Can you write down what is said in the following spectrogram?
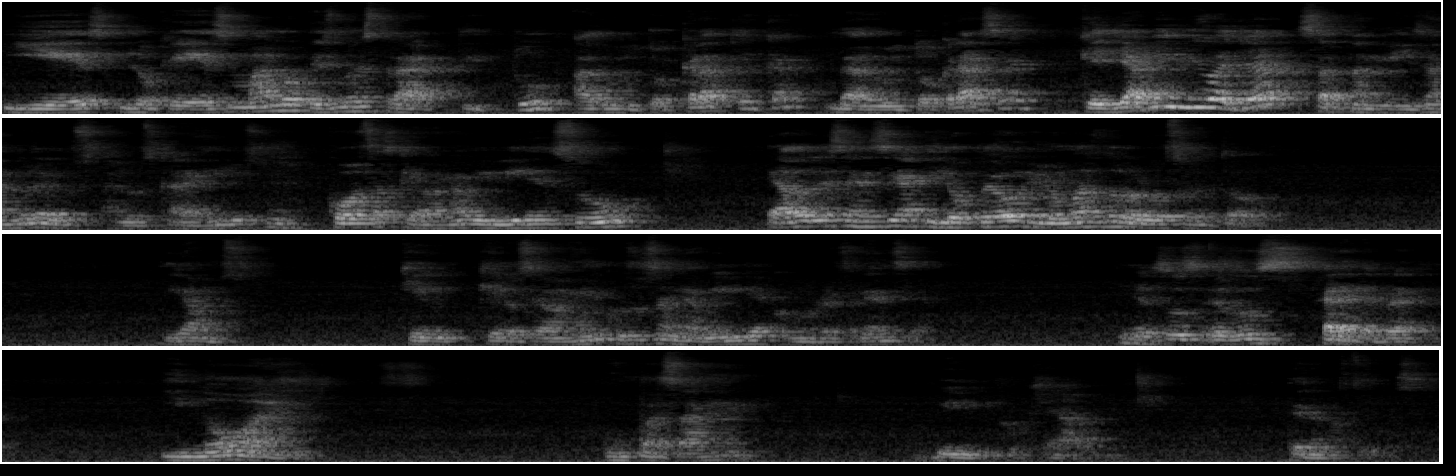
y es lo que es malo es nuestra actitud adultocrática, la adultocracia, que ya vivió allá satanizándole a los, a los carajillos cosas que van a vivir en su adolescencia y lo peor y lo más doloroso de todo, digamos, que, que los evangélicos usan la Biblia como referencia. Y esos, esos... Espérate, espérate y no hay un pasaje bíblico que hable de la masturbación.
